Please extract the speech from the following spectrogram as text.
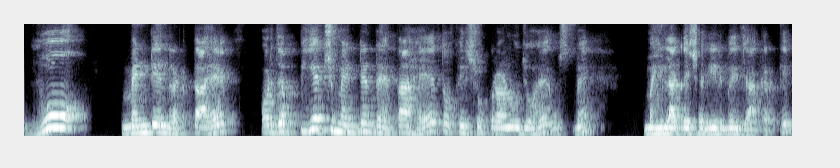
वो मेंटेन रखता है। और जब पीएच मेंटेन रहता है तो फिर शुक्राणु जो है, उसमें महिला के शरीर में जाकर के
